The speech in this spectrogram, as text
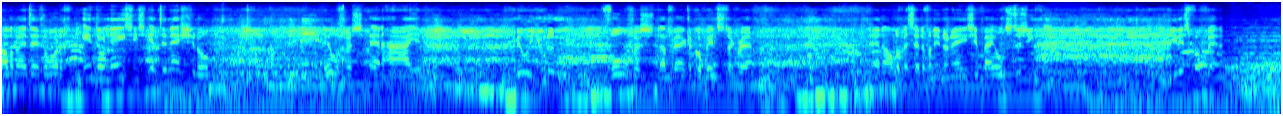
Allebei tegenwoordig Indonesisch international. Hilgers en Haaien. Miljoenen volgers daadwerkelijk op Instagram. En alle wedstrijden van Indonesië bij ons te zien. Hier is Van.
